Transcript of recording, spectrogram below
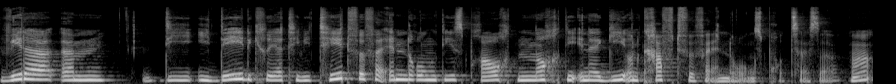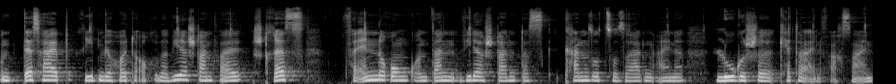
weder ähm, die Idee, die Kreativität für Veränderungen, die es braucht, noch die Energie und Kraft für Veränderungsprozesse. Und deshalb reden wir heute auch über Widerstand, weil Stress, Veränderung und dann Widerstand, das kann sozusagen eine logische Kette einfach sein.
